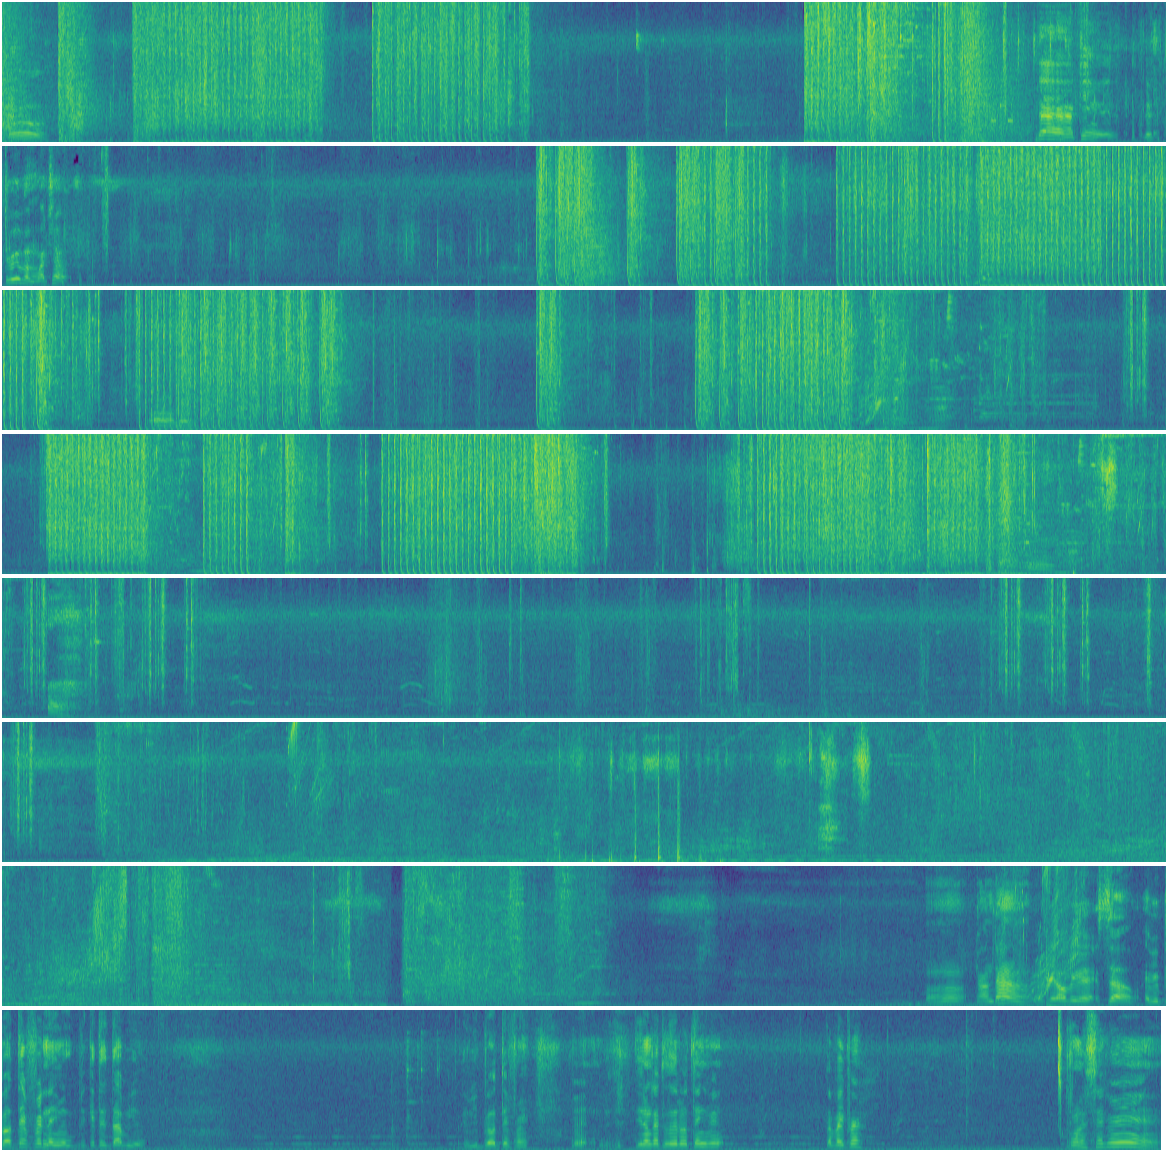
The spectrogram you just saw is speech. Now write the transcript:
Oh. There's three of them. Watch out. Calm down. Let's get over here. So, if you build different, then you get the W. If you build different. You don't got the little thing? The Viper? Want a cigarette?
